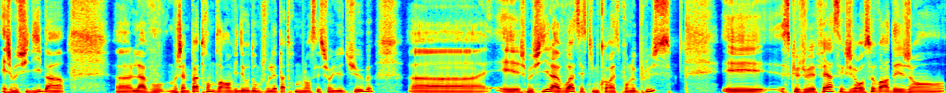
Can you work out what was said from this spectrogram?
Et je me suis dit, ben, euh, là, vous, moi, j'aime pas trop me voir en vidéo, donc je voulais pas trop me lancer sur YouTube. Euh, et je me suis dit, la voix, c'est ce qui me correspond le plus. Et ce que je vais faire, c'est que je vais recevoir des gens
